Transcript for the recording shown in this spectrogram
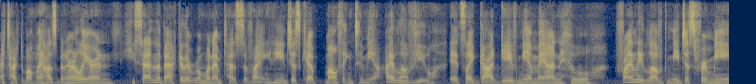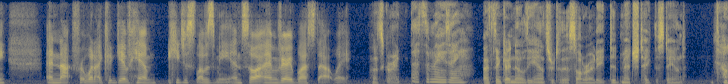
I talked about my husband earlier, and he sat in the back of the room when I'm testifying, and he just kept mouthing to me, I love you. It's like God gave me a man who finally loved me just for me and not for what I could give him. He just loves me. And so I'm very blessed that way. That's great. That's amazing. I think I know the answer to this already. Did Mitch take the stand? No.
